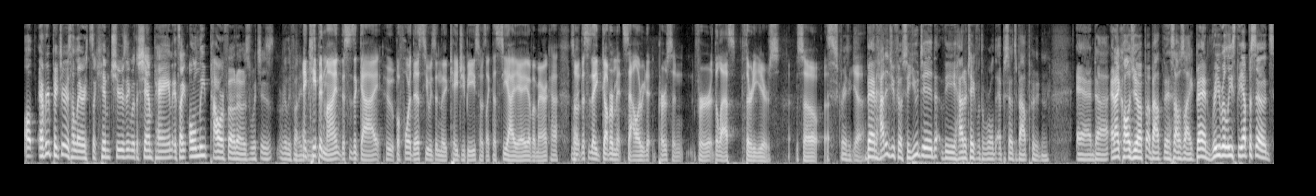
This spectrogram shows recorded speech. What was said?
all, every picture is hilarious. It's like him cheersing with a champagne. It's like only power photos which is really funny to And keep in mind, this is a guy who, before this, he was in the KGB, so it's like the CIA of America. So this is a government salaried person for the last 30 years. So, uh, This is crazy. Yeah. Ben, how did you feel? So you did the How to Take Over the World episodes about Putin. And uh, and I called you up about this. I was like, Ben, re-release the episodes.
